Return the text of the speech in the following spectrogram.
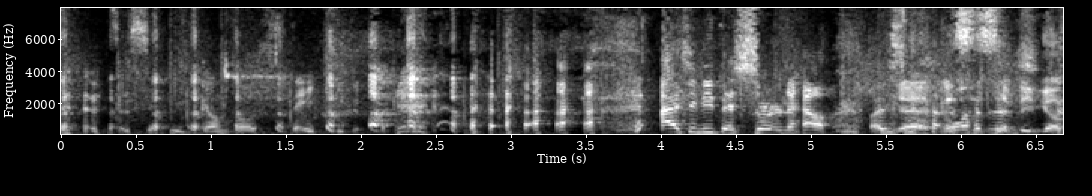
Mississippi gumbo steak. I actually need that shirt now. I just Yeah. Mississippi go.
